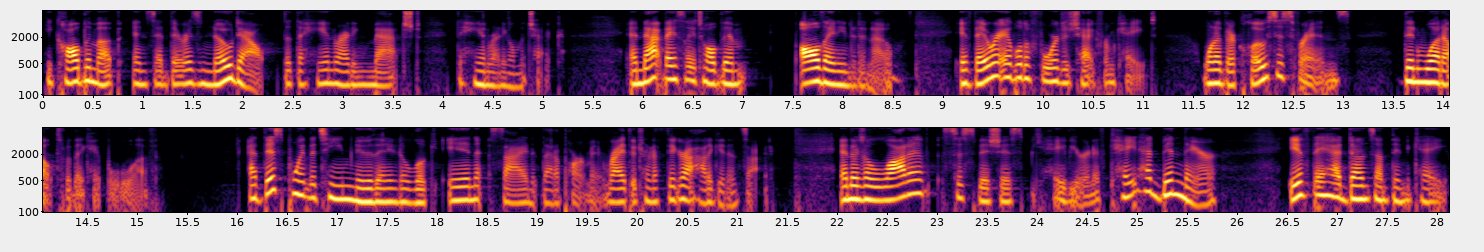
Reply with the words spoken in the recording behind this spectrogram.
he called them up and said there is no doubt that the handwriting matched the handwriting on the check. And that basically told them all they needed to know. If they were able to forge a check from Kate, one of their closest friends, then what else were they capable of? At this point, the team knew they needed to look inside that apartment, right? They're trying to figure out how to get inside. And there's a lot of suspicious behavior. And if Kate had been there, if they had done something to Kate,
